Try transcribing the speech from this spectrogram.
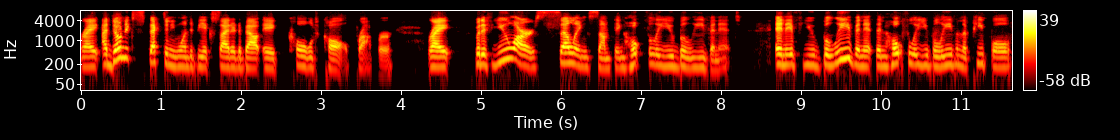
right i don't expect anyone to be excited about a cold call proper right but if you are selling something, hopefully you believe in it. And if you believe in it, then hopefully you believe in the people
